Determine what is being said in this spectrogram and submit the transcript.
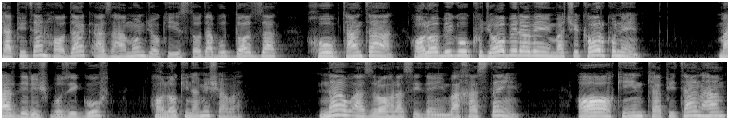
کپیتن هادک از همان جا که ایستاده بود داد زد خوب تن تن حالا بگو کجا برویم و چه کار کنیم؟ مرد ریش بوزی گفت حالا که نمی شود نو از راه رسیده ایم و خسته ایم. آه که این کپیتن هم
